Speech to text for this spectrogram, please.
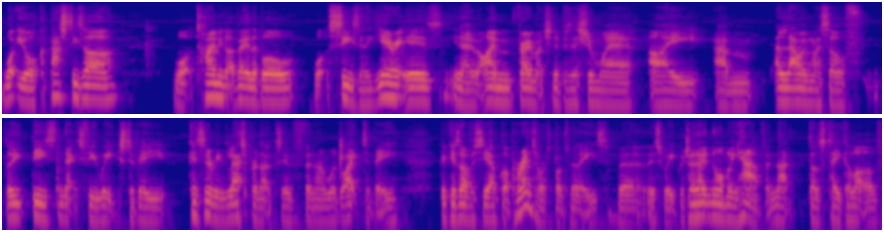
what your capacities are, what time you got available, what season of year it is. You know, I'm very much in a position where I am allowing myself the, these next few weeks to be considerably less productive than I would like to be because obviously I've got parental responsibilities for this week, which I don't normally have, and that does take a lot of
